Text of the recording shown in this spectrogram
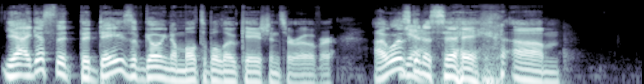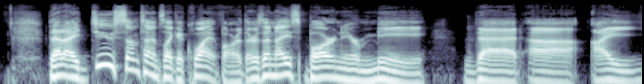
yeah, I guess the the days of going to multiple locations are over. I was Yeah. gonna say um, that I do sometimes like a quiet bar. There's a nice bar near me that uh, I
